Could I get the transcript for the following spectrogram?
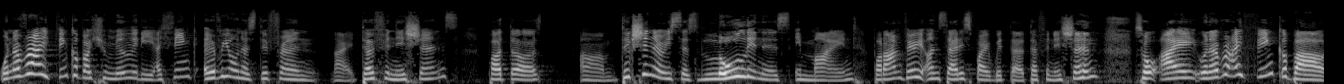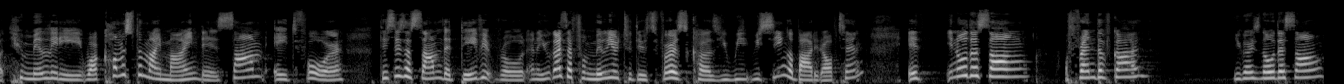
Whenever I think about humility, I think everyone has different like definitions, but the um, dictionary says lowliness in mind, but I'm very unsatisfied with that definition. So I, whenever I think about humility, what comes to my mind is Psalm 8:4. This is a psalm that David wrote, and you guys are familiar to this verse because we, we sing about it often. It, you know the song, "A Friend of God." You guys know that song?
